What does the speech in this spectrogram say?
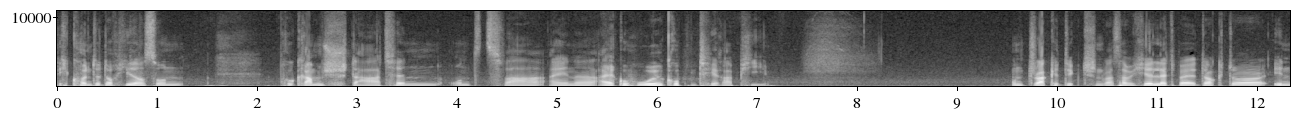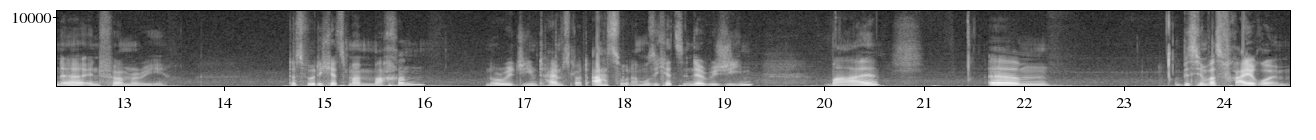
Ich konnte doch hier noch so ein Programm starten und zwar eine Alkoholgruppentherapie. Und Drug Addiction. Was habe ich hier? Led by a Doctor in a Infirmary. Das würde ich jetzt mal machen. No Regime Timeslot. Ach so, da muss ich jetzt in der Regime mal ähm, ein bisschen was freiräumen.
